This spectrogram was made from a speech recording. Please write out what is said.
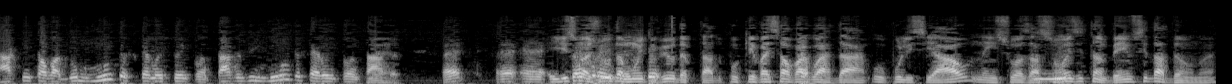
aqui em Salvador, muitas câmaras estão implantadas e muitas serão implantadas. É. Né? É, é, e isso então, ajuda exemplo, muito, viu, deputado? Porque vai salvaguardar o policial né, em suas ações e também o cidadão, não é?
